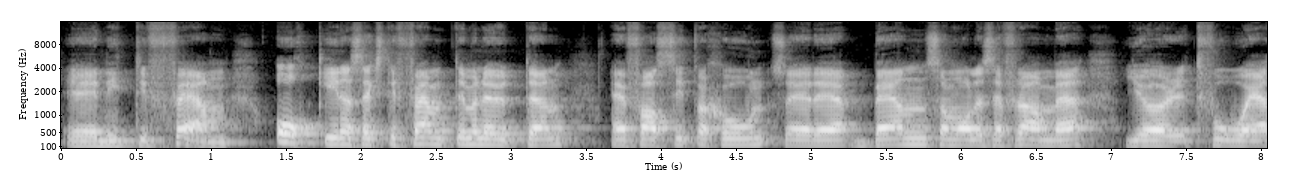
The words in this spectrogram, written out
eh, 95. Och i den 65 minuten, en fast situation, så är det Ben som håller sig framme, gör 2-1.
